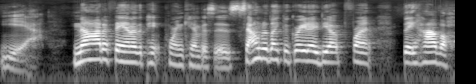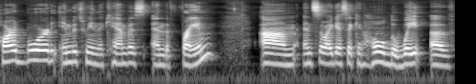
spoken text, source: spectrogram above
yeah, not a fan of the paint pouring canvases. Sounded like a great idea up front. They have a hardboard in between the canvas and the frame. Um, and so I guess it can hold the weight of,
